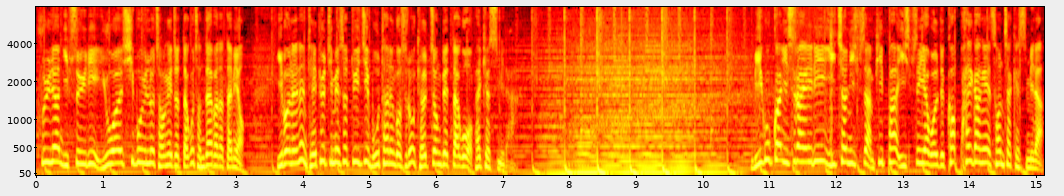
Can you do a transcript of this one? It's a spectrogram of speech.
훈련 입소일이 6월 15일로 정해졌다고 전달받았다며 이번에는 대표팀에서 뛰지 못하는 것으로 결정됐다고 밝혔습니다. 미국과 이스라엘이 2023 피파 20세 이하 월드컵 8강에 선착했습니다.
